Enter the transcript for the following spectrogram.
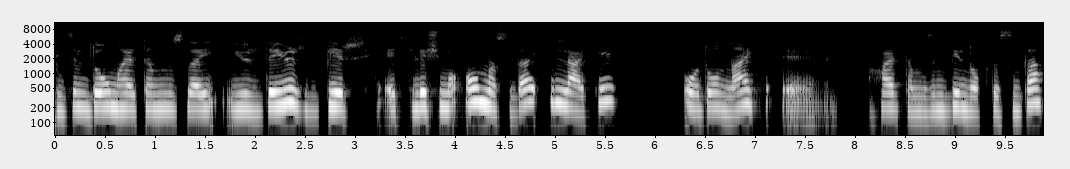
bizim doğum haritamızla yüzde yüz bir etkileşimi olması da illaki o dolunay e, haritamızın bir noktasında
